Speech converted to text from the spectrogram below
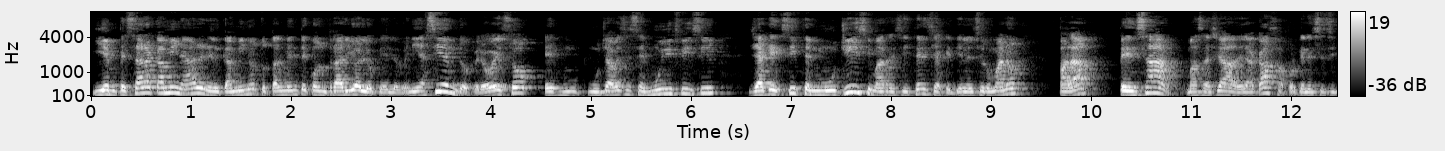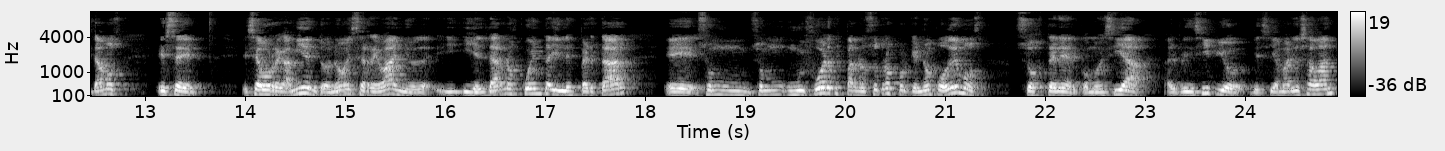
y empezar a caminar en el camino totalmente contrario a lo que lo venía haciendo. Pero eso es, muchas veces es muy difícil, ya que existen muchísimas resistencias que tiene el ser humano para pensar más allá de la caja, porque necesitamos ese, ese aborregamiento, ¿no? ese rebaño y, el darnos cuenta y el despertar eh, son, son muy fuertes para nosotros porque no podemos sostener, como decía al principio, decía Mario Sabán,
